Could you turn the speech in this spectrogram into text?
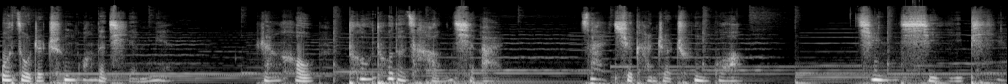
我走着春光的前面，然后偷偷的藏起来，再去看这春光，惊喜一片。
